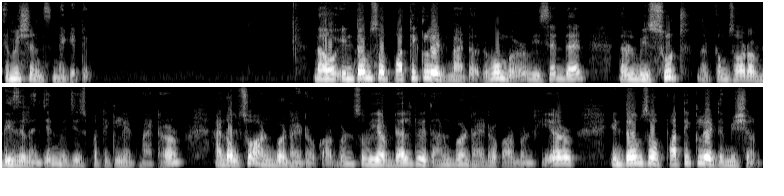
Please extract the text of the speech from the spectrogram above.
emissions negative. Now, in terms of particulate matter, remember we said that there will be soot that comes out of diesel engine which is particulate matter and also unburnt hydrocarbons. So, we have dealt with unburnt hydrocarbons here. In terms of particulate emission,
